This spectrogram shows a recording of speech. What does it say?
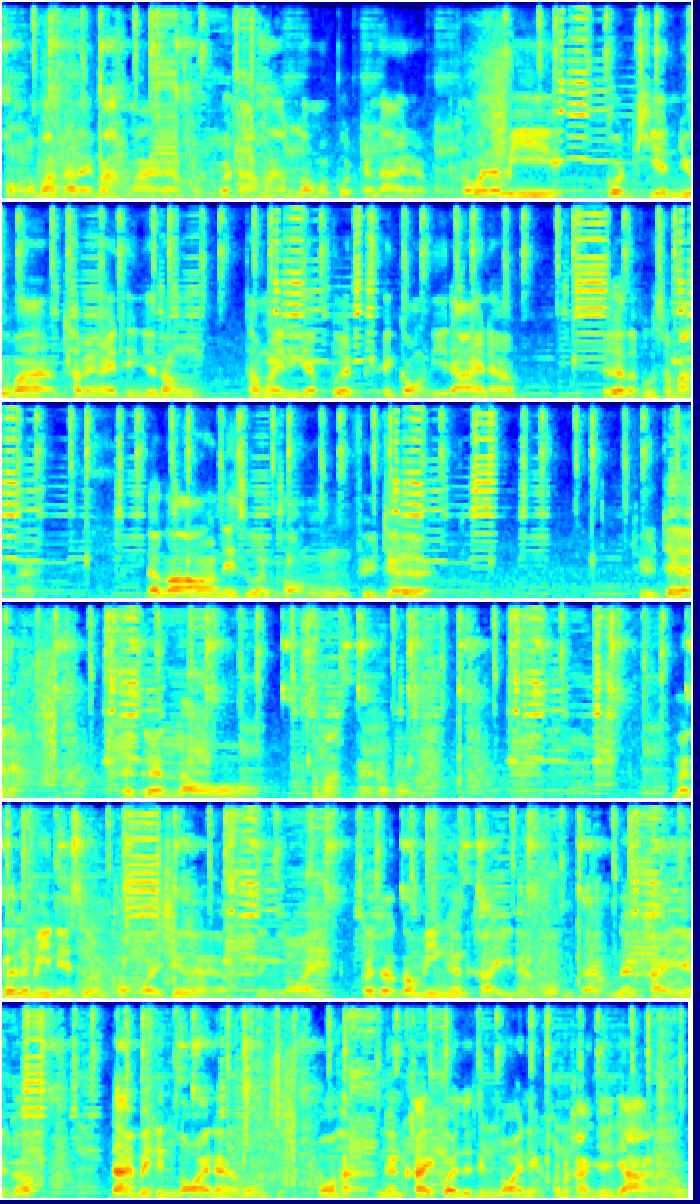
ของรางวัลอะไรมากมายนะผมก็สามารถลองมากดกันได้นะครับเขาก็จะมีกฎเขียนอยู่ว่าทำยังไงถึงจะต้องทำไงถึงจะเปิดไอ้กล่องนี้ได้นะครับถ้าเกิดเราเพิ่งสมัครนะแล้วก็ในส่วนของฟิวเจอร์ฟิวเจอร์เนี่ยถ้าเกิดเราสมัครนะครับผม มันก็จะมีในส่วนของไวเชอร์นะครับ100 ก็จะต้องมีเงื่อนไขนะครับผม แต่เงื่อนไขเนี่ยก็ได้ไม่ถึงร้อยนะครับผม เพราะว่าเงื่อนไขกว่าจะถึงร้อยเนี่ยค่อนข้างจะยากนะครับ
